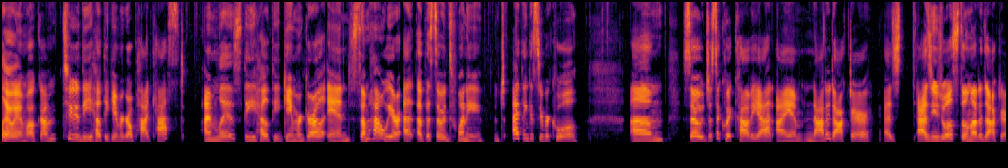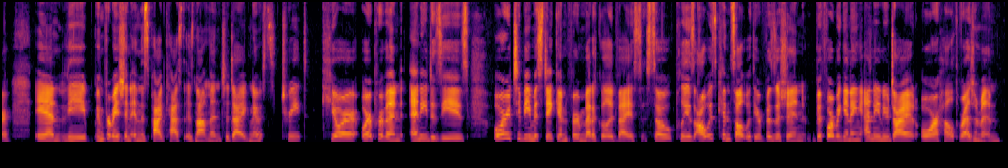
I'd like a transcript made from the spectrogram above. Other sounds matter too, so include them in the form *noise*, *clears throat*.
Hello and welcome to the Healthy Gamer Girl podcast. I'm Liz, the Healthy Gamer Girl, and somehow we are at episode 20, which I think is super cool. Um, so just a quick caveat, I am not a doctor, as as usual, still not a doctor, and the information in this podcast is not meant to diagnose, treat, cure, or prevent any disease or to be mistaken for medical advice. So please always consult with your physician before beginning any new diet or health regimen.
